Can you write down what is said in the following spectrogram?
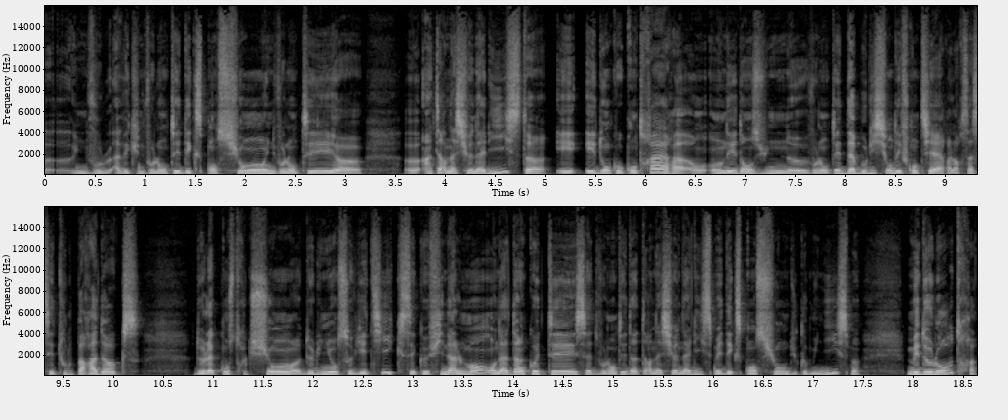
euh, avec une volonté d'expansion, une volonté internationaliste, et, donc au contraire, on, est dans une volonté d'abolition des frontières. Alors ça, c'est tout le paradoxe de la construction de l'Union soviétique, c'est que finalement, on a d'un côté cette volonté d'internationalisme et d'expansion du communisme, mais de l'autre,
